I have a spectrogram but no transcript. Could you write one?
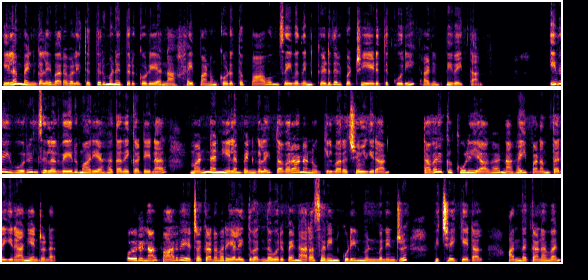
இளம்பெண்களை வரவழைத்து திருமணத்திற்குரிய நகை பணம் கொடுத்து பாவம் செய்வதின் கெடுதல் பற்றி எடுத்து கூறி அனுப்பி வைத்தான். இதை ஊரில் சிலர் வேறு மாறியாக கதை கட்டினார். மன்னன் இளம் பெண்களை தவறான நோக்கில் வரச் சொல்கிறான். தவறுக்கு கூலியாக நகை பணம் தருகிறான் என்றனர். ஒரு நாள் பார்வையற்ற கணவரை அழைத்து வந்த ஒரு பெண் அரசரின் குடில் முன்பு நின்று பிச்சை கேட்டாள். அந்த கணவன்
